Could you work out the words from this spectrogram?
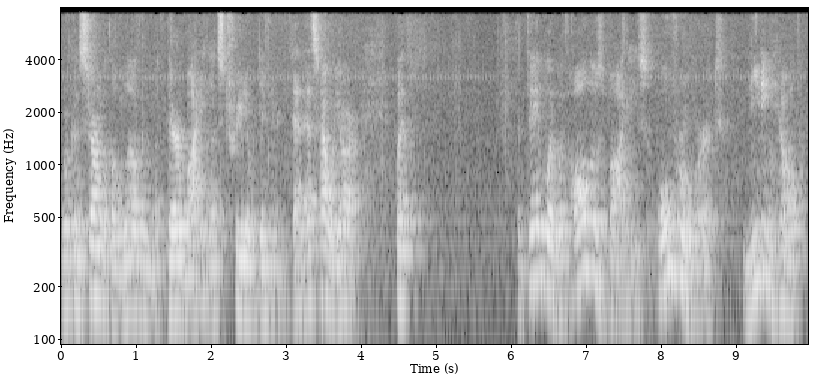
We're concerned with the loved one, with their body. Let's treat it with dignity. That, that's how we are. But, but they would, with all those bodies, overworked, needing help,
